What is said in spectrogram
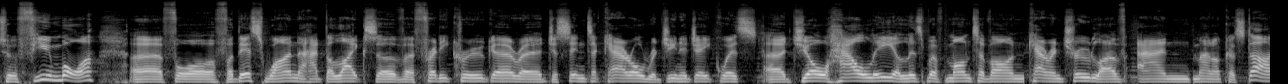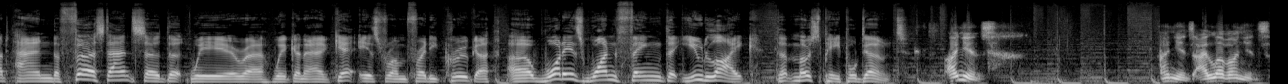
to a few more uh, for for this one. I had the likes of Freddy Krueger, Jacinta Carroll, Regina Jaquess, Joel Howley, Elizabeth Montavon, Karen Truelove, and Manon Costard. And the first answer that we're we're gonna get is from Freddy Krueger. what is one thing that you like that most people don't? Onions. Onions. I love onions.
